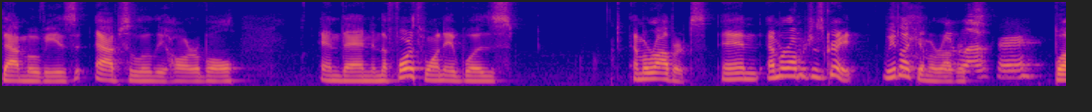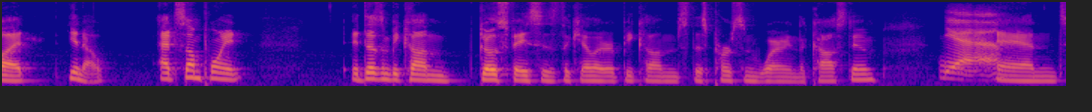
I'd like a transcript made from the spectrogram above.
that movie is absolutely horrible. And then in the fourth one, it was Emma Roberts, and Emma Roberts is great. We like Emma Roberts. We love her. But you know, at some point, it doesn't become Ghostface is the killer. It becomes this person wearing the costume. Yeah. And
